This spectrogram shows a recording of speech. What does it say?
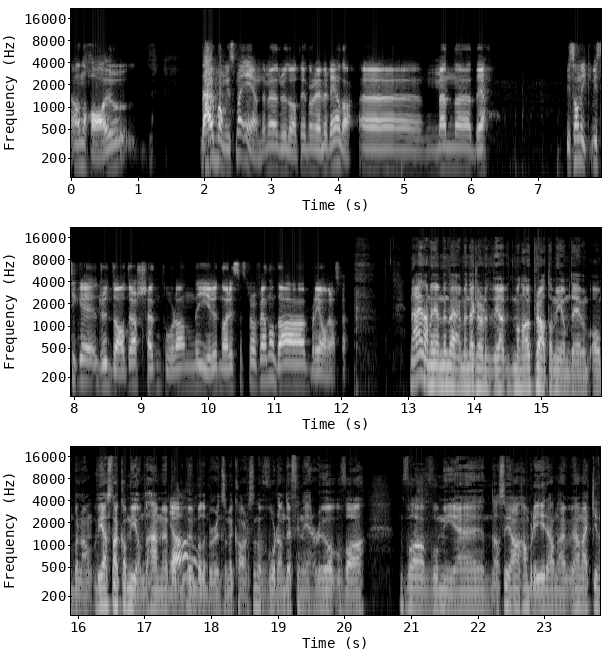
han har jo Det er jo mange som er enig med Rudati når det gjelder det, da. Eh, men eh, det hvis, han ikke, hvis ikke Rudati har skjønt hvordan de gir ut Norris-trofeen nå, da blir jeg overraska. Nei, nei men, men, det, men det er klart at vi har, man har jo prata mye om det. Om, vi har snakka mye om det her med Ja. både, både Burns og med Carlsen. Og hvordan definerer du og hva, hva, hvor mye Altså, ja, han blir Han er, han er ikke,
